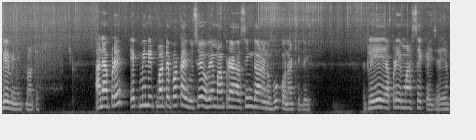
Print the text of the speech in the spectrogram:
બે મિનિટ માટે. આને આપણે એક મિનિટ માટે પકાવ્યું છે. હવે એમાં આપણે આ સિંગદાણાનો ભૂકો નાખી દઈએ. એટલે એ આપણે એમાં શેકાઈ જાય એમ.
